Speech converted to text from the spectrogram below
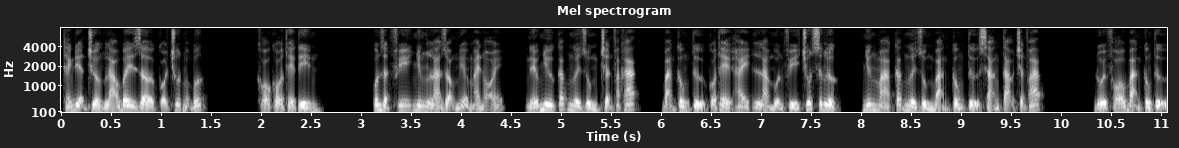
Thánh điện trưởng lão bây giờ có chút một bức. Khó có thể tin. Quân giật phi nhưng là giọng niệm mai nói, nếu như các ngươi dùng trận pháp khác, bản công tử có thể hay là muốn phí chút sức lực, nhưng mà các ngươi dùng bản công tử sáng tạo trận pháp. Đối phó bản công tử,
